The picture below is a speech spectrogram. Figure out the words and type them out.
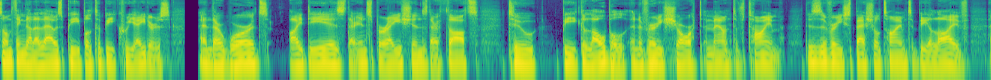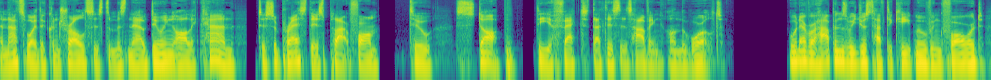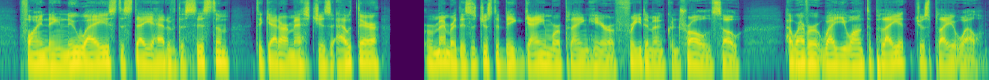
something that allows people to be creators and their words, ideas, their inspirations, their thoughts to be global in a very short amount of time. This is a very special time to be alive, and that's why the control system is now doing all it can to suppress this platform to stop the effect that this is having on the world. Whatever happens, we just have to keep moving forward, finding new ways to stay ahead of the system to get our messages out there. Remember, this is just a big game we're playing here of freedom and control. So, however way you want to play it, just play it well.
